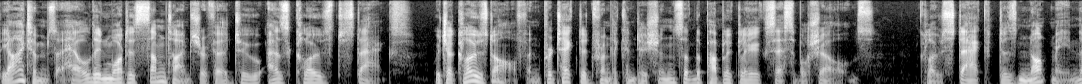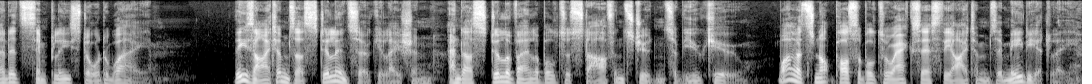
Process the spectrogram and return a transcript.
The items are held in what is sometimes referred to as closed stacks, which are closed off and protected from the conditions of the publicly accessible shelves. Closed stack does not mean that it's simply stored away. These items are still in circulation and are still available to staff and students of UQ. While it's not possible to access the items immediately,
